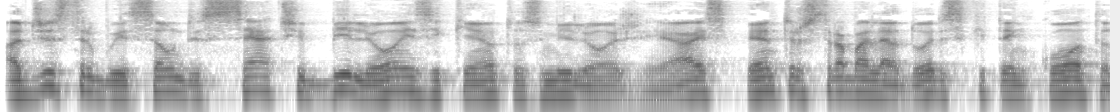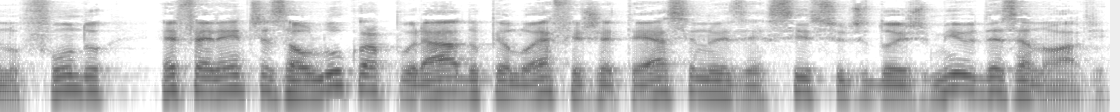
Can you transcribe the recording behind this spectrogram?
a distribuição de 7 bilhões e 500 milhões de reais entre os trabalhadores que têm conta no fundo referentes ao lucro apurado pelo FGTS no exercício de 2019.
